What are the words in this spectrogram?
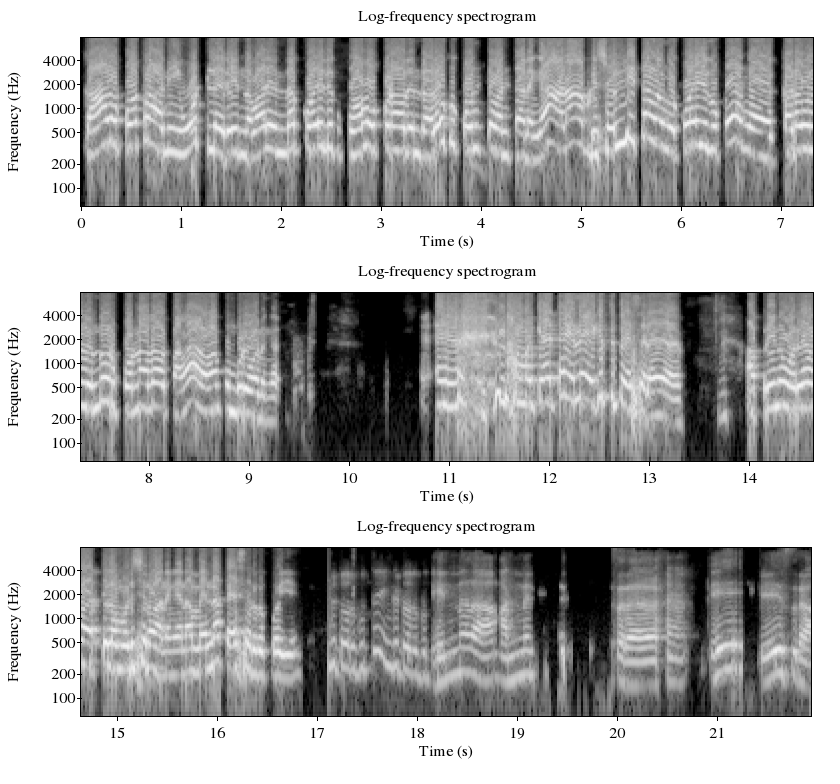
காலப்போக்கில் நீ வீட்டுல இரு இந்த மாதிரி இருந்தா கோயிலுக்கு போக கூடாதுன்ற அளவுக்கு கொண்டு வந்துட்டானுங்க. ஆனா அப்படி சொல்லிட்டு அவங்க கோயிலுக்கு போய் அங்க கடவுள் வந்து ஒரு பொண்ணாதான் இருப்பாங்க. அதெல்லாம் கும்பிடுவானுங்க. நம்ம கேட்டா என்ன எதிர்த்து பேசுற? அப்படின்னு ஒரே வார்த்தையில முடிச்சிருவானுங்க. நம்ம என்ன பேசுறது போய்? இங்கிட்டு ஒரு குத்து இங்கிட்டு ஒரு குத்து. என்னடா அண்ணன் பேசுற? பேசுறா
